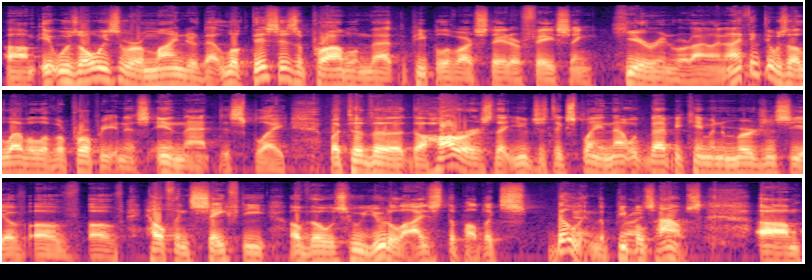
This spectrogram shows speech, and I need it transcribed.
Um, it was always a reminder that, look, this is a problem that the people of our state are facing here in Rhode Island. And I think there was a level of appropriateness in that display. But to the, the horrors that you just explained, that, that became an emergency of, of, of health and safety of those who utilize the public's building, the people's house. Um,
